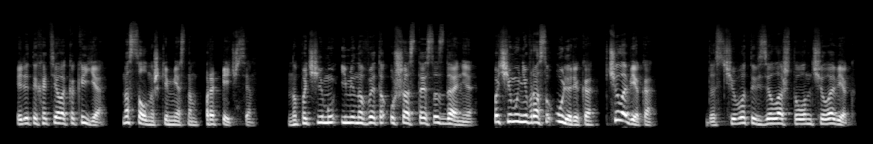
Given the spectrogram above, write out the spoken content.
Или ты хотела, как и я, на солнышке местном пропечься? Но почему именно в это ушастое создание? Почему не в расу Улерика, в человека? Да с чего ты взяла, что он человек?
